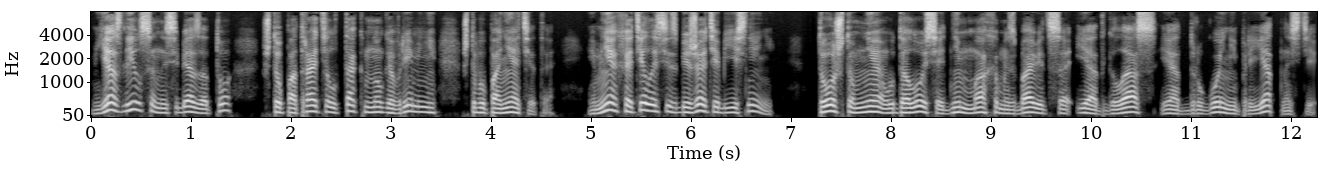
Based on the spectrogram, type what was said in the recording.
Я злился на себя за то, что потратил так много времени, чтобы понять это, и мне хотелось избежать объяснений. То, что мне удалось одним махом избавиться и от глаз, и от другой неприятности,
